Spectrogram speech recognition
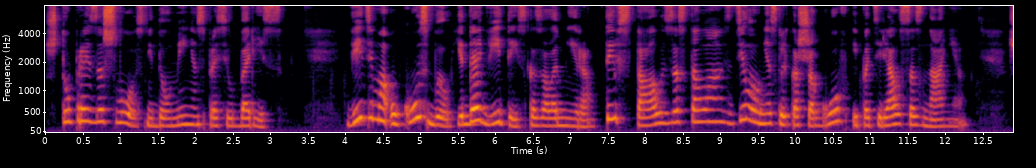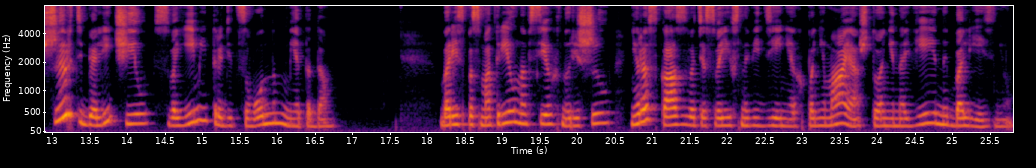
«Что произошло?» – с недоумением спросил Борис. «Видимо, укус был ядовитый», – сказала Мира. «Ты встал из-за стола, сделал несколько шагов и потерял сознание. Шир тебя лечил своими традиционным методом. Борис посмотрел на всех, но решил не рассказывать о своих сновидениях, понимая, что они навеяны болезнью.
